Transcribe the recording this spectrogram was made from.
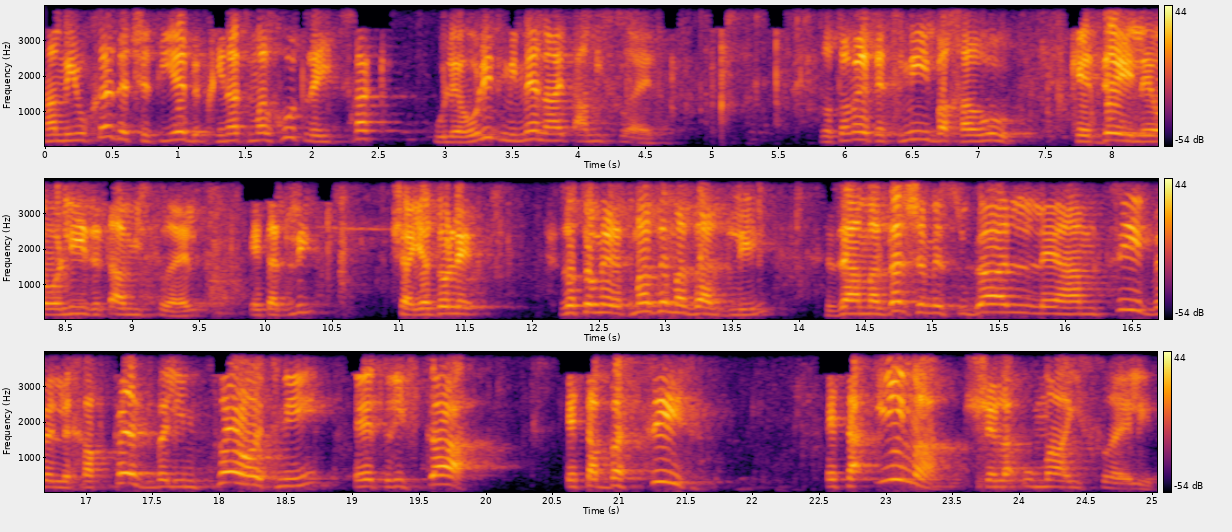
המיוחדת שתהיה בבחינת מלכות ליצחק ולהוליד ממנה את עם ישראל. זאת אומרת, את מי בחרו כדי להוליד את עם ישראל? את הדלי, שהיה דולה. זאת אומרת, מה זה מזל דלי? זה המזל שמסוגל להמציא ולחפש ולמצוא את מי? את רבקה, את הבסיס, את האימא של האומה הישראלית.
